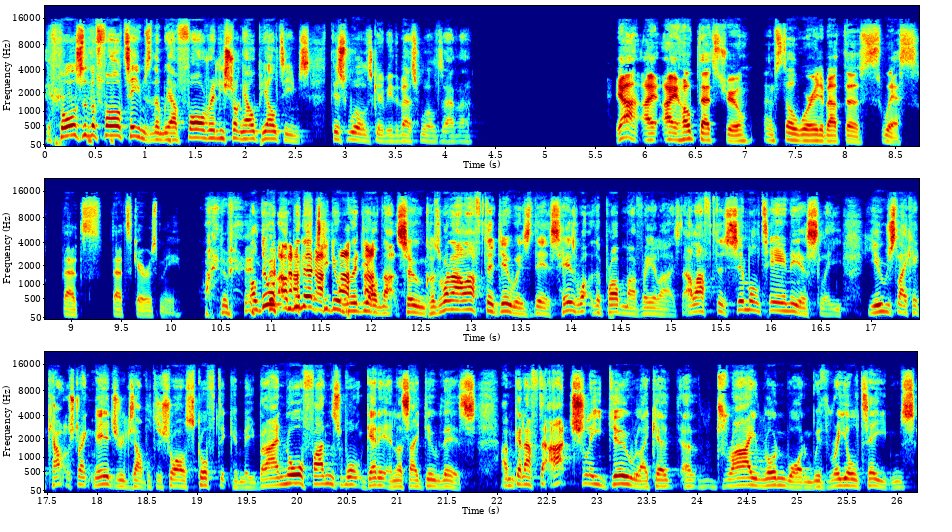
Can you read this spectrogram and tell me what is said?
If those are the four teams, and then we have four really strong LPL teams, this world's going to be the best worlds ever. Yeah, I, I hope that's true. I'm still worried about the Swiss. That's that scares me quite a bit. I'll do. I'm going to actually do a video on that soon because what I'll have to do is this. Here's what the problem I've realized. I'll have to simultaneously use like a Counter Strike Major example to show how scuffed it can be. But I know fans won't get it unless I do this. I'm going to have to actually do like a, a dry run one with real teams,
